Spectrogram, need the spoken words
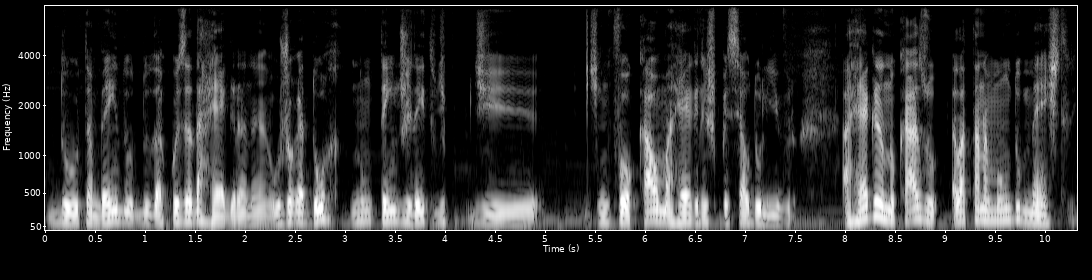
do também do, do, da coisa da regra, né? O jogador não tem o direito de, de, de, invocar uma regra especial do livro. A regra, no caso, ela tá na mão do mestre.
